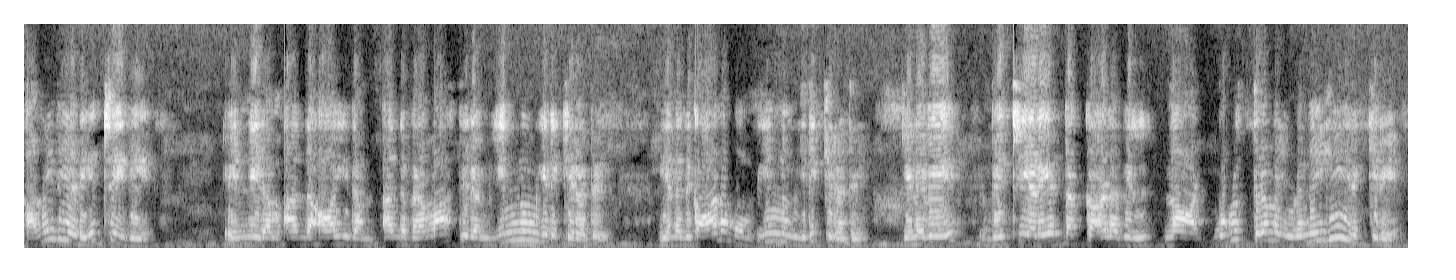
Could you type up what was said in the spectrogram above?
அமைதியடைய செய்தேன். என்னிடம் அந்த ஆயுதம் அந்த பிரம்மாஸ்திரம் இன்னும் இருக்கிறது. எனது காலமும் இன்னும் இருக்கிறது. எனவே வெற்றியடையத்தக்க அளவில் நான் முழு திறமையுடனேயே இருக்கிறேன்.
